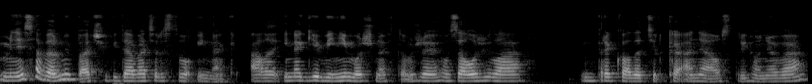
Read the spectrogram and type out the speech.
Mne sa veľmi páči vydavateľstvo inak, ale inak je vynimočné v tom, že ho založila prekladateľka Aňa Ostrihoňová,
